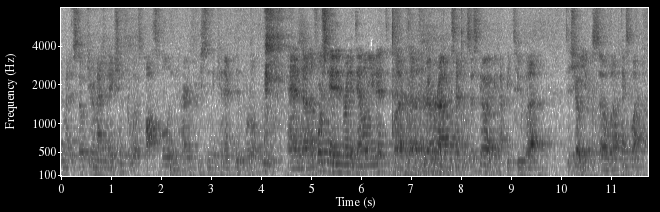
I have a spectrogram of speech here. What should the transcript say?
you might have stoked your imagination for what's possible in our increasingly connected world. And uh, unfortunately, I didn't bring a demo unit, but uh, if you're ever out in San Francisco, I'd be happy to, uh, to show you. So uh, thanks a lot.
